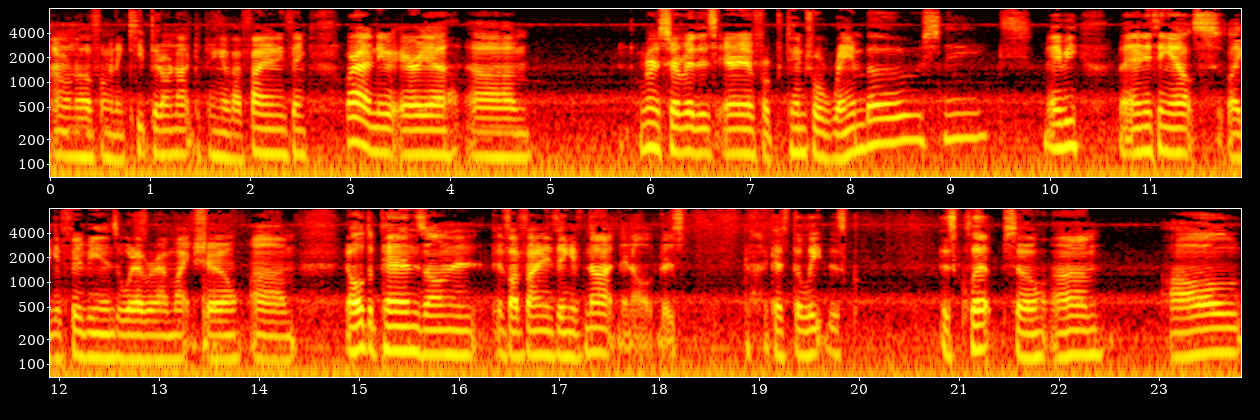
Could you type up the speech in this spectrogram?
I don't know if I'm going to keep it or not, depending if I find anything. We're at a new area. Um, I'm going to survey this area for potential rainbow snakes, maybe. But anything else, like amphibians or whatever, I might show. Um, it all depends on if I find anything. If not, then I'll just, I guess, delete this this clip. So, um, I'll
